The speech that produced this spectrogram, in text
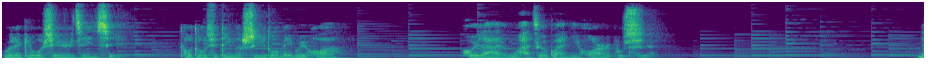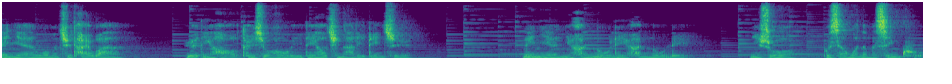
为了给我生日惊喜，偷偷去订了十一朵玫瑰花。回来，我还责怪你华而不实。那年我们去台湾，约定好退休后一定要去那里定居。那年你很努力，很努力，你说不想我那么辛苦。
